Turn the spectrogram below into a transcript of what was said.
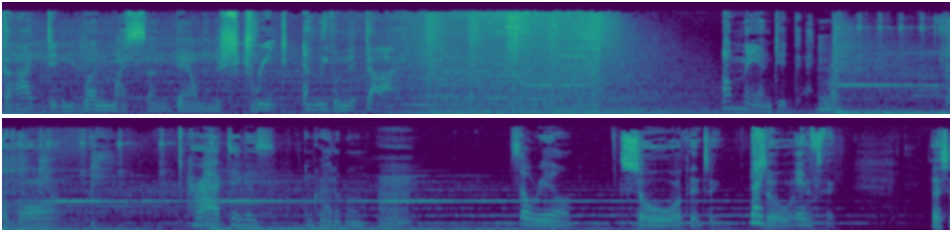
God didn't run my son down in the street and leave him to die. A man did that. Come on. Her acting is incredible. Mm. So real. so authentic, Like, so it's- authentic. That's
